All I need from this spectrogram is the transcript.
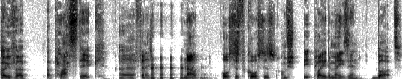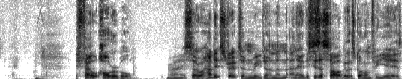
over a plastic uh, finish. now, horses for courses, I'm sh- it played amazing, but it felt horrible. Right. So I had it stripped and redone, and, and uh, this is a saga that's gone on for years.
